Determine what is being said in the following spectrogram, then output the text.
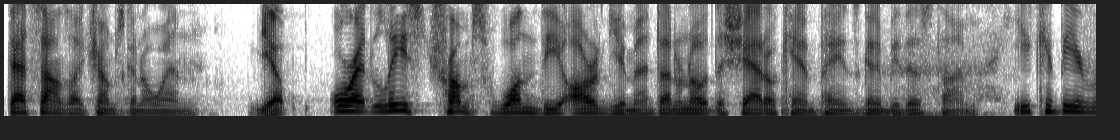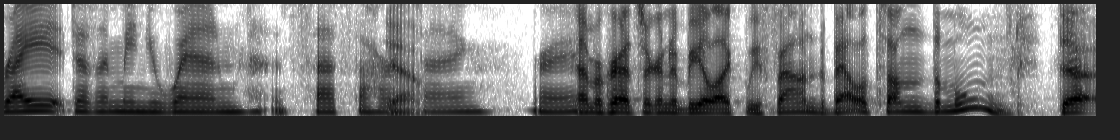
That sounds like Trump's going to win, yep. or at least Trump's won the argument. I don't know what the shadow campaign is going to be this time. You could be right, doesn't mean you win. It's, that's the hard Yeah. thing. right? Democrats are going to be like, we found ballots on the moon. That,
